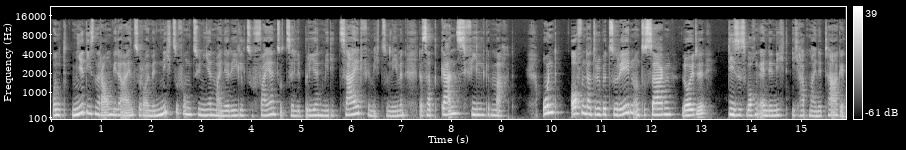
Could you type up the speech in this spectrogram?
Und mir diesen Raum wieder einzuräumen, nicht zu funktionieren, meine Regel zu feiern, zu zelebrieren, mir die Zeit für mich zu nehmen, das hat ganz viel gemacht. Und offen darüber zu reden und zu sagen, Leute, dieses Wochenende nicht, ich habe meine Tage.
